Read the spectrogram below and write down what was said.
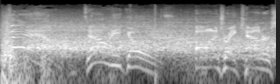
Bam! Down he goes. Oh, Andre counters.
